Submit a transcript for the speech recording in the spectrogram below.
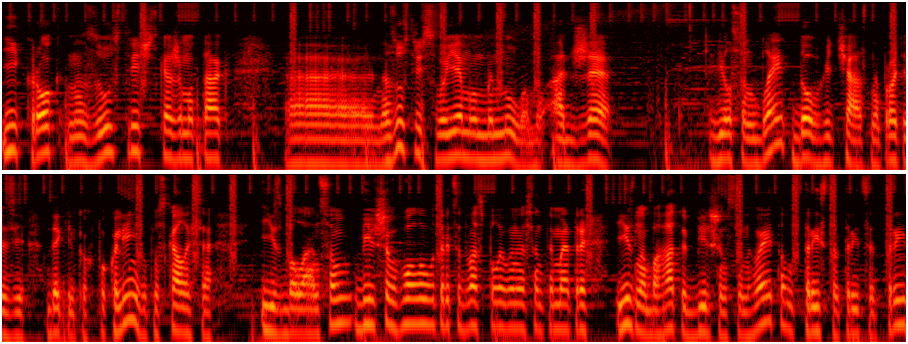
і крок на зустріч, скажімо так, е, на зустріч своєму минулому. Адже Wilson Blade довгий час на протязі декількох поколінь випускалися і з балансом більше в голову 32,5 см, і з набагато більшим swingweight ом 333,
